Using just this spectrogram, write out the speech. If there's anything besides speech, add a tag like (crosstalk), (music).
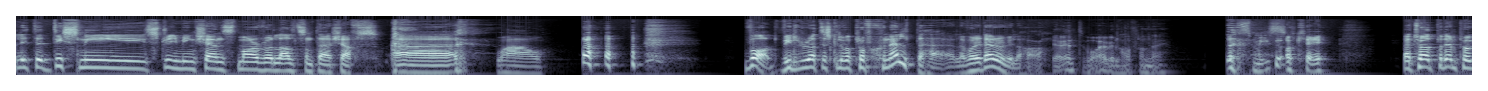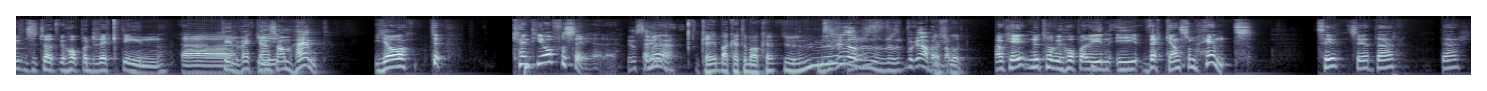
lite Disney, streamingtjänst, Marvel, allt sånt där tjafs. (laughs) Wow. (laughs) vad? Vill du att det skulle vara professionellt det här, eller var det där du ville ha? Jag vet inte vad jag vill ha från dig. Smiss. Okej. Jag tror att på den punkten så tror jag att vi hoppar direkt in. eh, Till veckan i... som hänt. Ja. Kan inte jag få säga det? Jag säger det. Okej, backa tillbaka. Programmet. Varsågod. Okej, nu tar vi hoppar in i veckan som hänt. Se, se där. Där.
